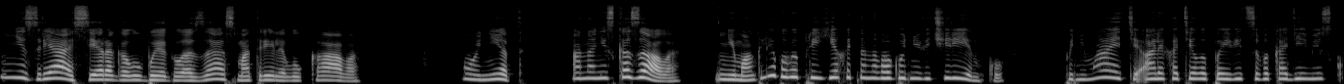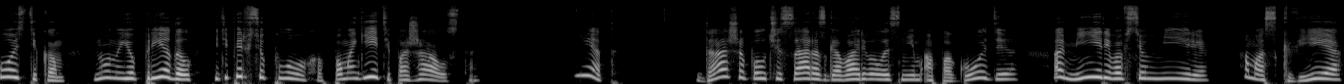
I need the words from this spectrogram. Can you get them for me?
Не зря серо-голубые глаза смотрели лукаво. «О, нет, она не сказала. Не могли бы вы приехать на новогоднюю вечеринку? Понимаете, Аля хотела появиться в академии с Костиком, но он ее предал, и теперь все плохо. Помогите, пожалуйста. Нет. Даша полчаса разговаривала с ним о погоде, о мире во всем мире, о Москве,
